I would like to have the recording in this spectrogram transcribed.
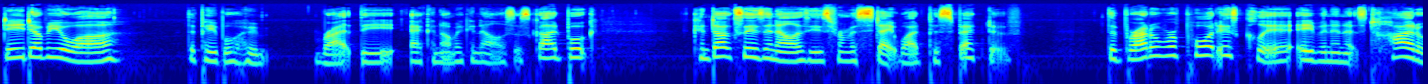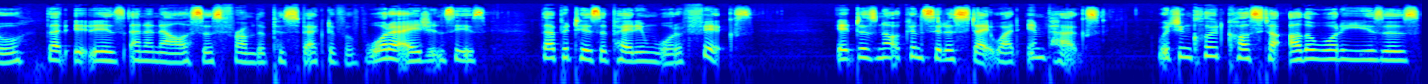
DWR, the people who write the Economic Analysis Guidebook, conducts these analyses from a statewide perspective. The Brattle Report is clear, even in its title, that it is an analysis from the perspective of water agencies that participate in water fix. It does not consider statewide impacts, which include costs to other water users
